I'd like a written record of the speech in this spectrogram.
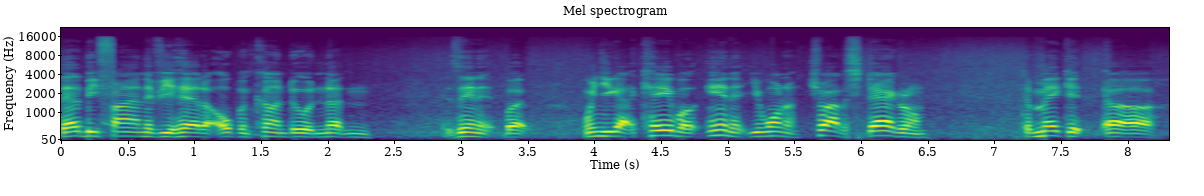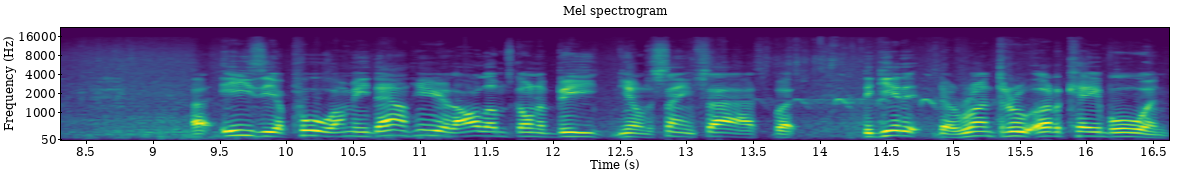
That'd be fine if you had an open conduit nothing is in it but when you got cable in it you want to try to stagger them to make it uh, easier pull. I mean down here all of them's gonna be you know the same size but to get it to run through other cable and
